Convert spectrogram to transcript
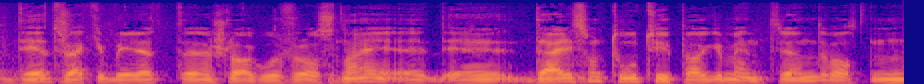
Det tror jeg ikke blir et eh, slagord for oss, nei. Det er liksom to typer argumenter i denne debatten.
